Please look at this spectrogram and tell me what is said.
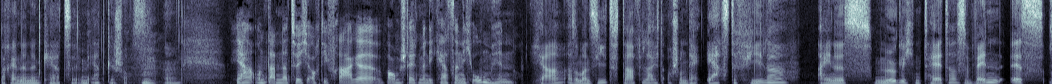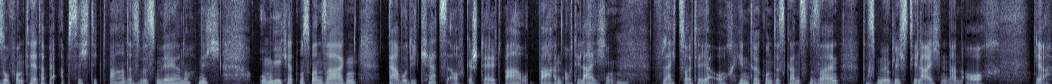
brennenden Kerze im Erdgeschoss. Hm. Ja. Ja, und dann natürlich auch die Frage, warum stellt man die Kerze nicht oben hin? Ja, also man sieht da vielleicht auch schon der erste Fehler eines möglichen Täters, wenn es so vom Täter beabsichtigt war, das wissen wir ja noch nicht. Umgekehrt muss man sagen, da wo die Kerze aufgestellt war, waren auch die Leichen. Mhm. Vielleicht sollte ja auch Hintergrund des Ganzen sein, dass möglichst die Leichen dann auch ja,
